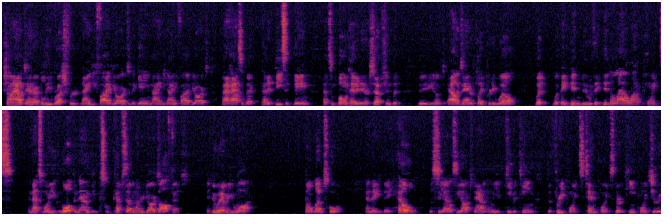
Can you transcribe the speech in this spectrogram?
Shaun Alexander, I believe, rushed for 95 yards in the game, 90, 95 yards. Matt Hasselbeck had a decent game, had some boneheaded interception, but the, you know Alexander played pretty well. But what they didn't do is they didn't allow a lot of points, and that's more. You can go up and down, you can have 700 yards offense and do whatever you want. Don't let them score. And they, they held the Seattle Seahawks down. And when you keep a team to three points, 10 points, 13 points, you're,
